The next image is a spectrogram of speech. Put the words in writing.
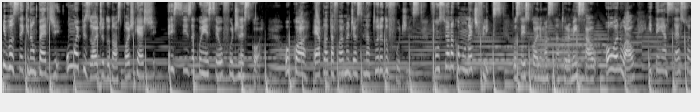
E você que não perde um episódio do nosso podcast, precisa conhecer o Foodness Core. O Core é a plataforma de assinatura do Foodness. Funciona como um Netflix. Você escolhe uma assinatura mensal ou anual e tem acesso a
